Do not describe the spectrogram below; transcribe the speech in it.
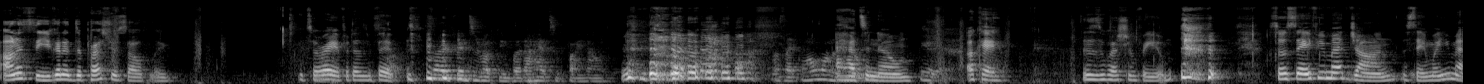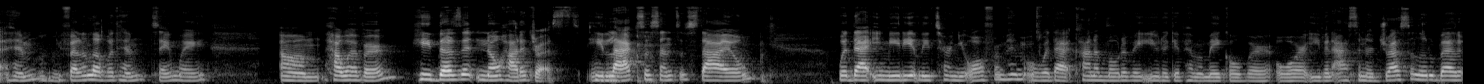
Honestly, you're gonna depress yourself. Like it's alright if it doesn't fit. Sorry for interrupting, but I had to find out. I was like, well, I want to I had to know. Yeah. Okay, this is a question for you. so, say if you met John the same way you met him, you fell in love with him same way. Um, however, he doesn't know how to dress. He lacks a sense of style. would that immediately turn you off from him, or would that kind of motivate you to give him a makeover, or even ask him to dress a little better?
